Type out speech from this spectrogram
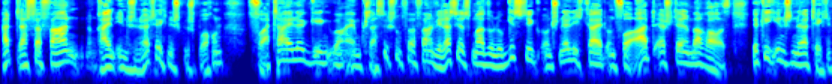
Hat das Verfahren rein ingenieurtechnisch gesprochen Vorteile gegenüber einem klassischen Verfahren? Wir lassen jetzt mal so Logistik und Schnelligkeit und vor Ort erstellen mal raus. Wirklich Ingenieurtechnik.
